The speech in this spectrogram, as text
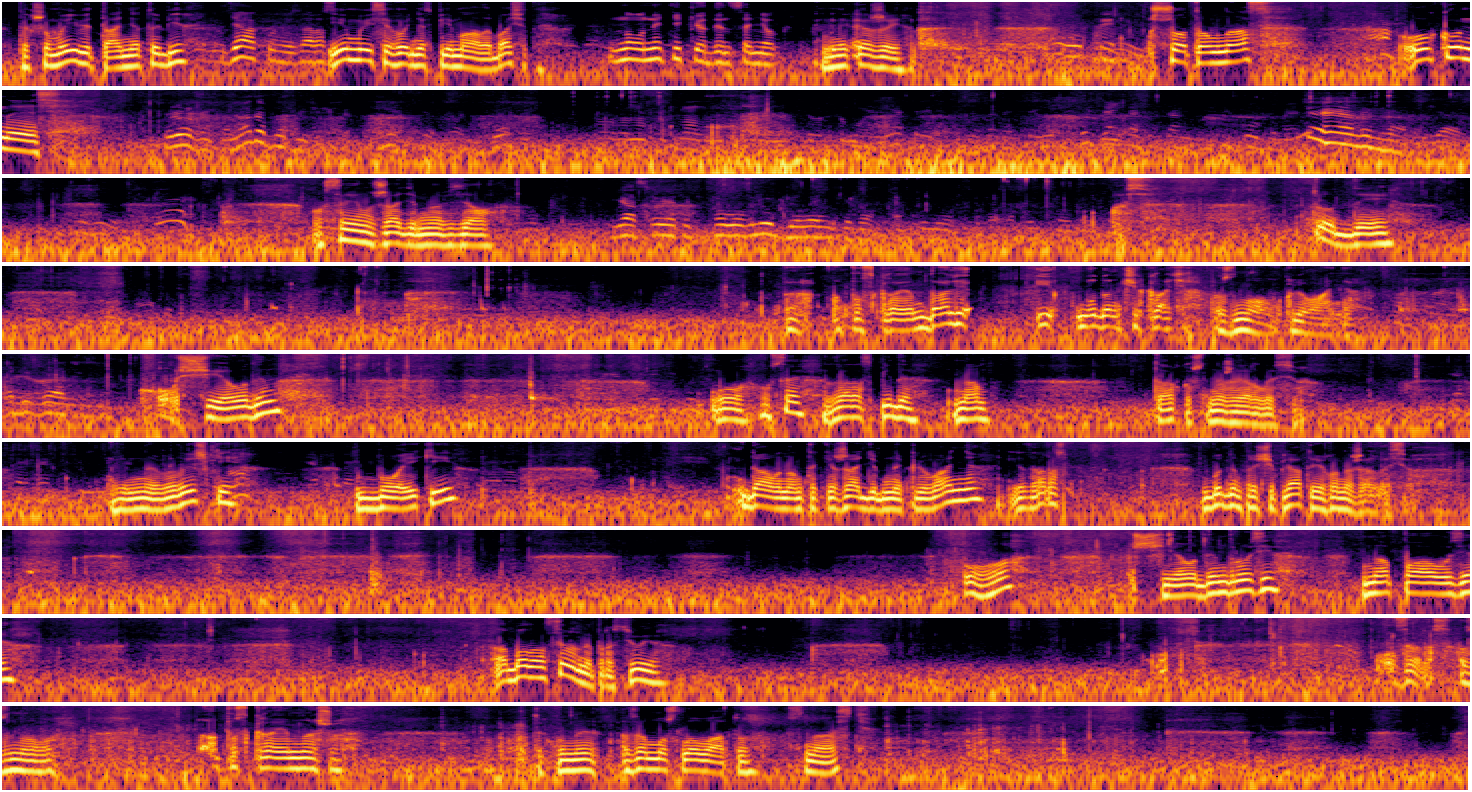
Так що мої вітання тобі. Дякую, зараз. І ми сьогодні спіймали, бачите? Ну, не тільки один саньок. Не кажи. Що там в нас? Окунесь. Не, не надо. Оце жадібно взяв. я своє тут половлю біленьке, да. Ось. Туди. Тепер опускаємо далі і будемо чекати знову клювання. О, ще один. О, оце зараз піде нам також на жерлицю. Він невеличкий, бойкий. Дав нам таке жадібне клювання і зараз будемо причіпляти його на жерлицю. О, ще один, друзі, на паузі. А балансир не працює. Зараз знову опускаємо нашу таку незамисловату снасть.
